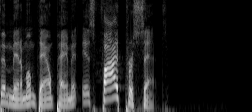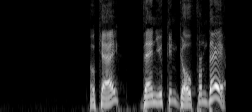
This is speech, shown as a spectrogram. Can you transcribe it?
the minimum down payment is 5%. Okay? Then you can go from there.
